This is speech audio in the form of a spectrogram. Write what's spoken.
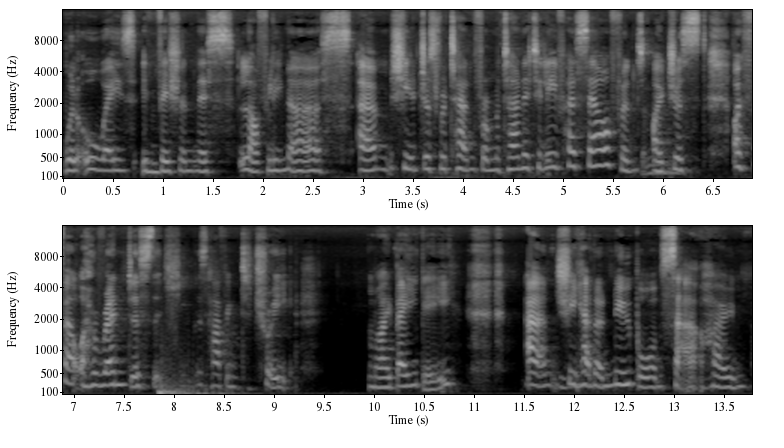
will always envision this lovely nurse. Um, she had just returned from maternity leave herself, and I just I felt horrendous that she was having to treat my baby, and she had a newborn sat at home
